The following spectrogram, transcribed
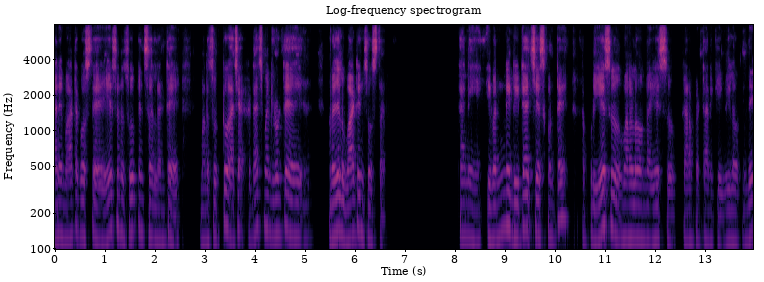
అనే మాటకు వస్తే యేసును చూపించాలంటే మన చుట్టూ అచా అటాచ్మెంట్లు ఉంటే ప్రజలు వాటిని చూస్తారు. కానీ ఇవన్నీ డిటాచ్ చేసుకుంటే అప్పుడు యేసు మనలో ఉన్న యేసు కనపడటానికి వీలవుతుంది.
